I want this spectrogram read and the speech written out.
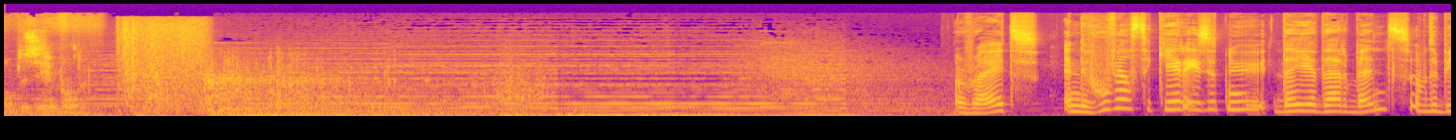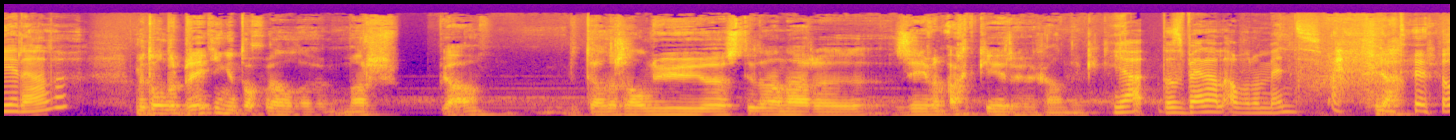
op de zeebodem. Alright. En de hoeveelste keer is het nu dat je daar bent op de Biennale? Met onderbrekingen toch wel. eh, Maar ja, de teller zal nu eh, stilaan naar eh, zeven, acht keer gaan, denk ik. Ja, dat is bijna een abonnement. Ja.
